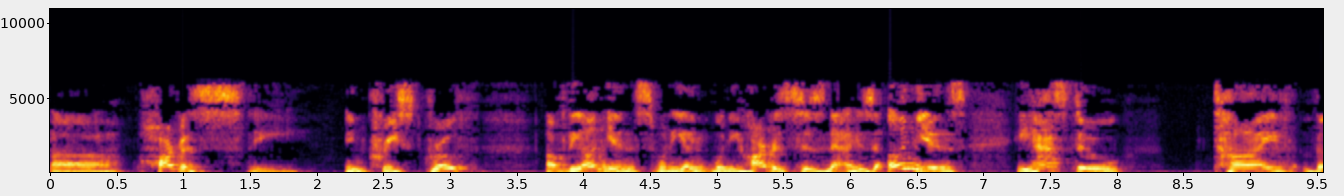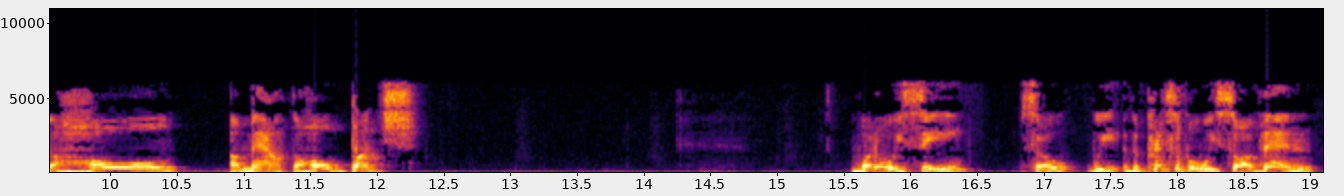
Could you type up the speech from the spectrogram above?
uh, harvests the increased growth of the onions, when he when he harvests his his onions, he has to tithe the whole amount, the whole bunch. what do we see? So we the principle we saw then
